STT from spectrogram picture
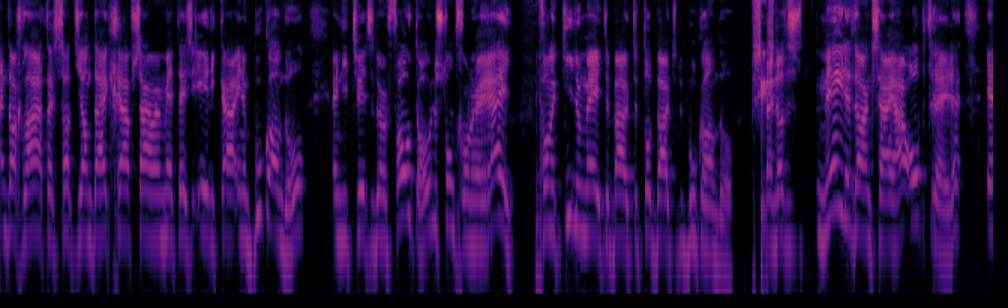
een dag later zat Jan Dijkgraaf samen met deze Erika in een boekhandel. En die twitterde een foto en er stond gewoon een rij ja. van een kilometer buiten tot buiten de boekhandel. Precies. En dat is mede dankzij haar optreden eh,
